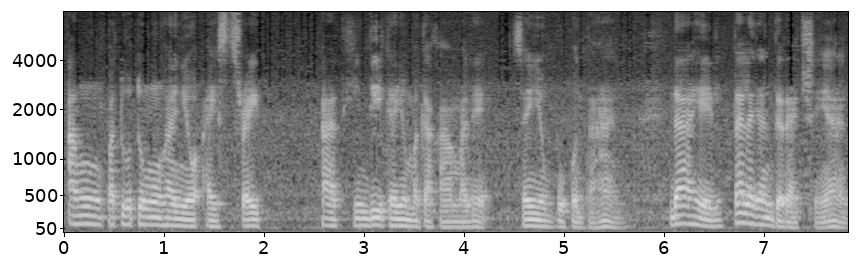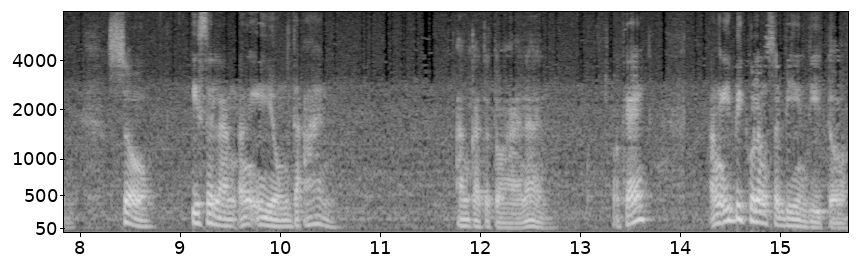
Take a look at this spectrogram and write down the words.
ang patutunguhan nyo ay straight at hindi kayo magkakamali sa inyong pupuntahan. Dahil talagang diretso yan. So, isa lang ang iyong daan. Ang katotohanan. Okay? Ang ibig ko lang sabihin dito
